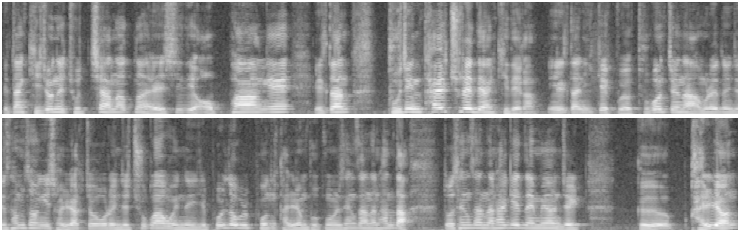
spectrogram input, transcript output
일단 기존에 좋지 않았던 LCD 업황의 일단 부진 탈출에 대한 기대감이 일단 있겠고요. 두 번째는 아무래도 이제 삼성이 전략적으로 이제 추구하고 있는 이제 폴더블 폰 관련 부품을 생산을 한다. 또 생산을 하게 되면 이제 그 관련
